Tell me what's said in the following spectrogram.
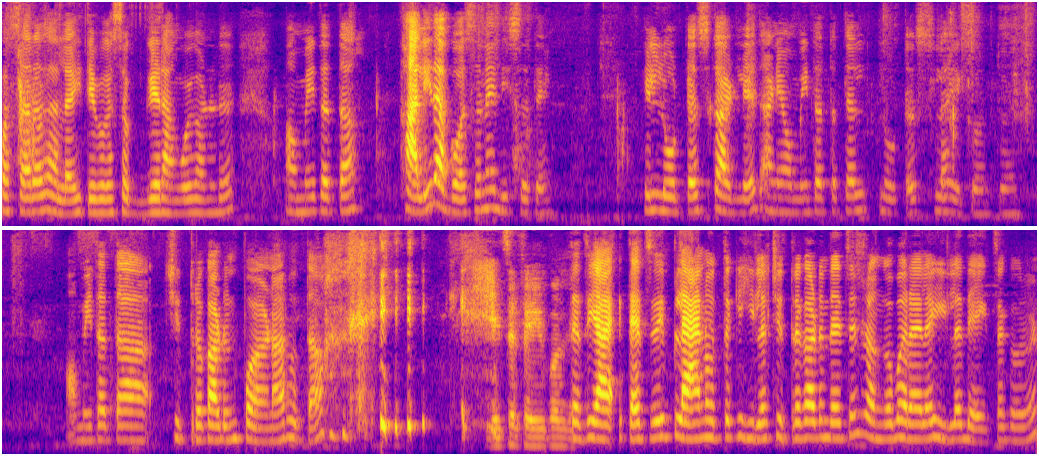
पसारा झाला इथे बघा सगळे रांगोळी काढून. अमित आता खाली दाखव असं नाही दिसत आहे हे लोटस काढलेत आणि अमित आता त्या लोटसला हे करतोय अमित आता चित्र काढून पळणार होता. त्याचे त्याचे प्लॅन होतं की हिला चित्र काढून द्यायचं रंग भरायला हिला द्यायचा करून.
